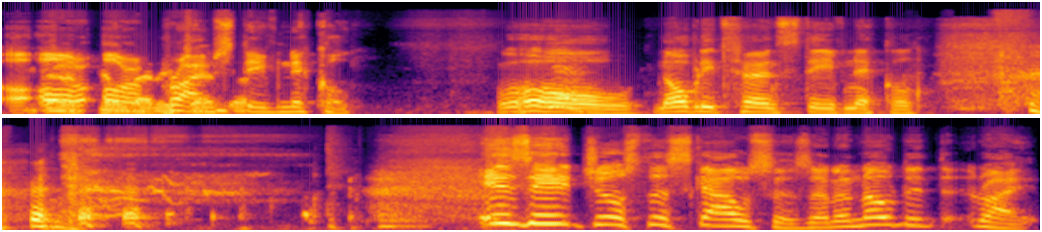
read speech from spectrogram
Or, or, or a prime agenda. Steve Nicol? whoa! Nobody turns Steve Nicol. Is it just the Scousers? And I know that, right,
